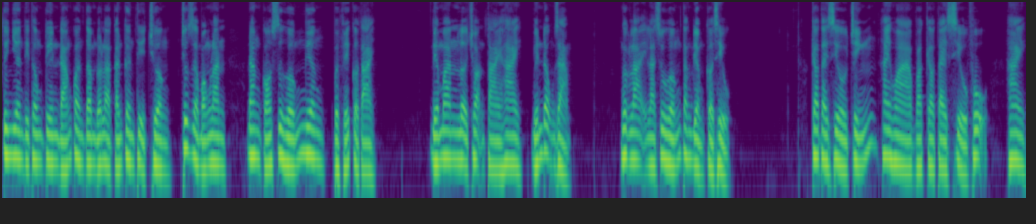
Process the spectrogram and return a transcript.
Tuy nhiên thì thông tin đáng quan tâm đó là cán cân thị trường trước giờ bóng lăn đang có xu hướng nghiêng về phía cờ tài. Điểm ăn lựa chọn tài 2 biến động giảm. Ngược lại là xu hướng tăng điểm cờ xỉu. Kèo tài xỉu chính hai hòa và kèo tài xỉu phụ 2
